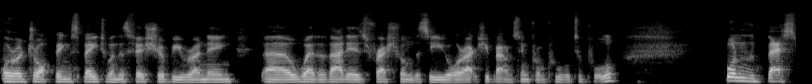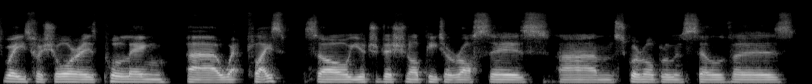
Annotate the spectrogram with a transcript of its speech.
or a dropping spate when this fish should be running, uh, whether that is fresh from the sea or actually bouncing from pool to pool. One of the best ways for sure is pulling uh, wet flies. So your traditional Peter Rosses, um, squirrel blue and silvers,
